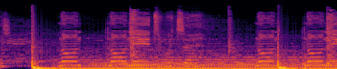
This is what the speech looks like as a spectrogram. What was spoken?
No, no need to pretend. No, no need.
